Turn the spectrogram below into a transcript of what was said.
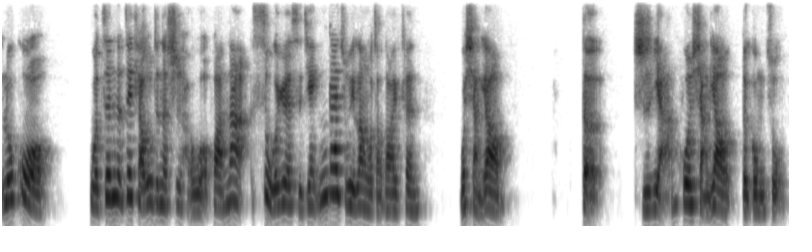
如果我真的这条路真的适合我的话，那四五个月的时间应该足以让我找到一份我想要。的职涯或想要的工作，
